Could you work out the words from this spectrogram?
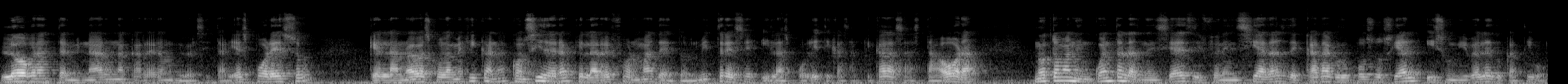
logran terminar una carrera universitaria. Es por eso que la nueva escuela mexicana considera que la reforma de 2013 y las políticas aplicadas hasta ahora no toman en cuenta las necesidades diferenciadas de cada grupo social y su nivel educativo,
